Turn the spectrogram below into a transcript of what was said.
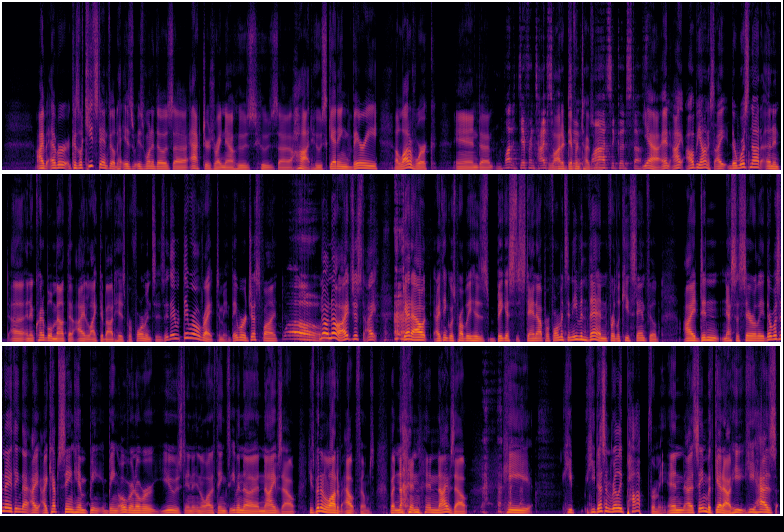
I've ever because Lakeith Stanfield is is one of those uh, actors right now who's who's uh, hot, who's getting very a lot of work, and uh, A lot of different types. A lot work, of different too. types of. Lots of good stuff. yeah, and I I'll be honest, I there was not an uh, an incredible amount that I liked about his performances. They they were all right to me. They were just fine. Whoa. No, no, I just I Get Out. I think was probably his biggest standout performance, and even then, for Lakeith Stanfield, I didn't necessarily. There wasn't anything that I, I kept seeing him being being over and over used in in a lot of things. Even uh, Knives Out. He's been in a lot of out films, but in, in Knives Out. He he he doesn't really pop for me. And uh, same with Get Out. He he has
